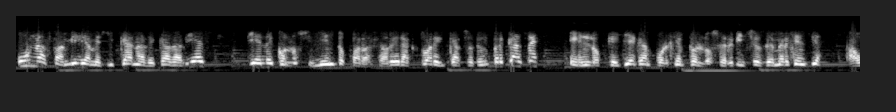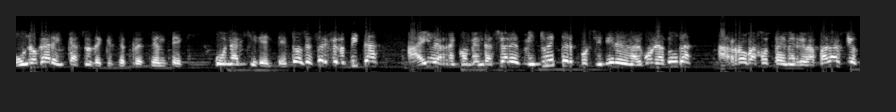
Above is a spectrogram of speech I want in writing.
una familia mexicana de cada diez tiene conocimiento para saber actuar en caso de un percance, en lo que llegan, por ejemplo, los servicios de emergencia a un hogar en caso de que se presente un accidente. Entonces, Sergio Lupita, ahí las recomendaciones, mi Twitter, por si tienen alguna duda, arroba JM Palacio,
